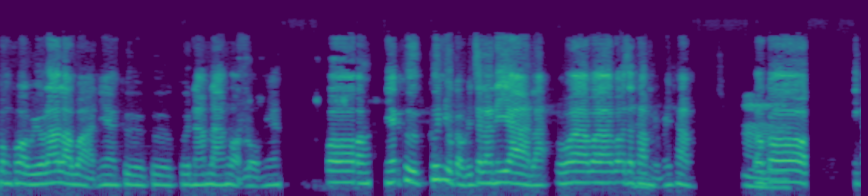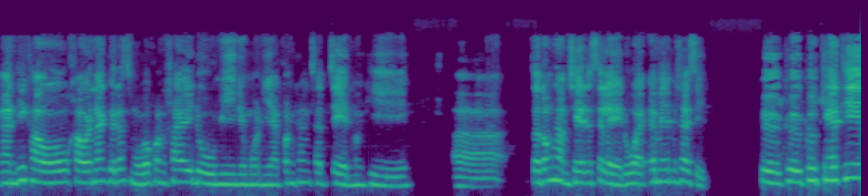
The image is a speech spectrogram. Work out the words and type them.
บองโคอาวิล่าลาวาเนี่ยคือคือคือน้ำล้างหลอดลมเนี่ยก็เนี่ยคือขึ้นอยู่กับวิจารณญาณละว่าว่าว่าจะทำหรือไม่ทำอืมแล้วก็อีกอันที่เขาเขานั่นคือถ้าสมมติว่าคนไข้ดูมี pneumonia ค่อนข้างชัดเจนบางทีเอ่อจะต้องทำ chest X-ray ด้วยเอ้ยไม่ไม่ใช่สิ คือคือคือเคสที่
